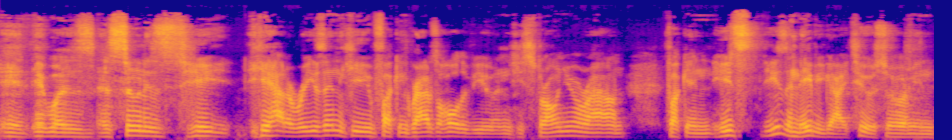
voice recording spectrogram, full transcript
It it was as soon as he he had a reason, he fucking grabs a hold of you and he's throwing you around. Fucking, he's he's a Navy guy too, so I mean,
